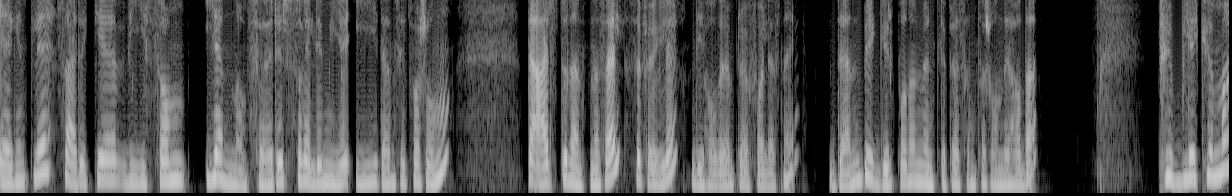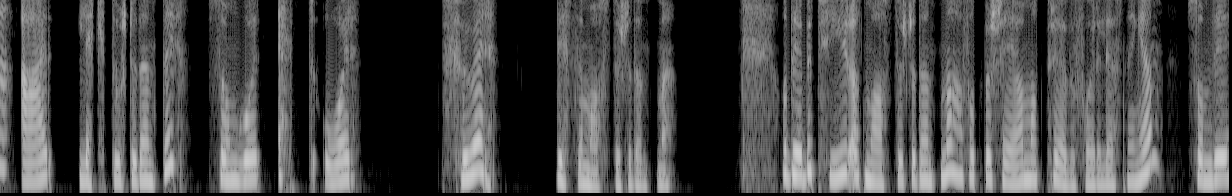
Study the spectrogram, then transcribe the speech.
egentlig så er det ikke vi som gjennomfører så veldig mye i den situasjonen. Det er studentene selv, selvfølgelig, de holder en prøveforelesning. Den bygger på den muntlige presentasjonen de hadde. Publikummet er lektorstudenter som går ett år før disse masterstudentene. Og det betyr at masterstudentene har fått beskjed om at prøveforelesningen, som de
